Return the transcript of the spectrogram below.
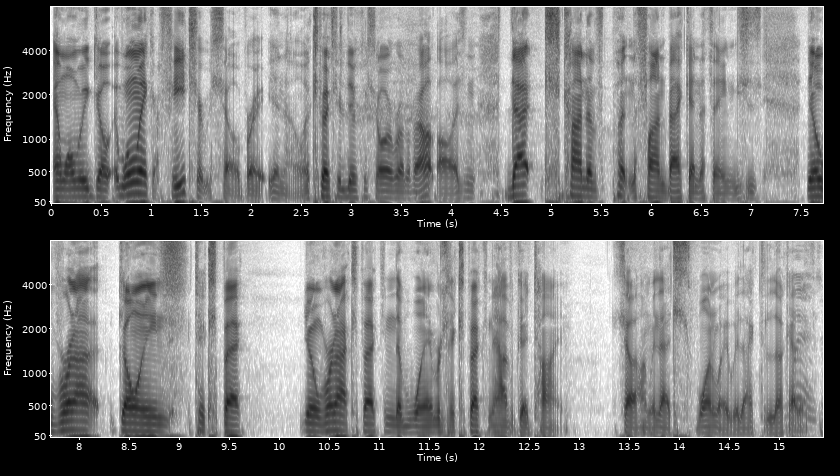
And when we go, when we make a feature, we celebrate, you know, especially Lucas Oil World of Outlaws. And that's kind of putting the fun back into things. Is, you know, we're not going to expect you know, we're not expecting to win. We're just expecting to have a good time. So, I mean, that's one way we like to look at it.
